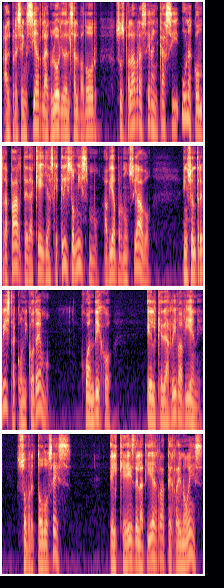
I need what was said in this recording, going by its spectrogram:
Al presenciar la gloria del Salvador, sus palabras eran casi una contraparte de aquellas que Cristo mismo había pronunciado en su entrevista con Nicodemo. Juan dijo, El que de arriba viene, sobre todos es. El que es de la tierra, terreno es,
